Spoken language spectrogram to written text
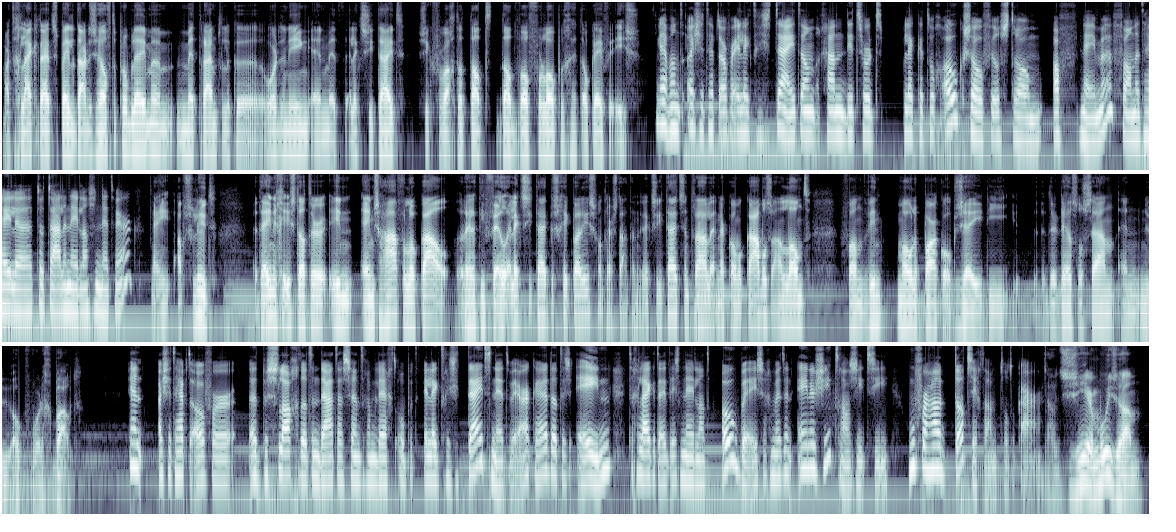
Maar tegelijkertijd spelen daar dezelfde problemen met ruimtelijke ordening en met elektriciteit. Dus ik verwacht dat dat, dat wel voorlopig het ook even is. Ja, want als je het hebt over elektriciteit, dan gaan dit soort plekken toch ook zoveel stroom afnemen van het hele totale Nederlandse netwerk? Nee, absoluut. Het enige is dat er in Eemshaven lokaal relatief veel elektriciteit beschikbaar is. Want daar staat een elektriciteitscentrale en daar komen kabels aan land van windmolenparken op zee die er deels al staan en nu ook worden gebouwd. En als je het hebt over het beslag dat een datacentrum legt op het elektriciteitsnetwerk, hè, dat is één. Tegelijkertijd is Nederland ook bezig met een energietransitie. Hoe verhoudt dat zich dan tot elkaar? Nou, zeer moeizaam.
